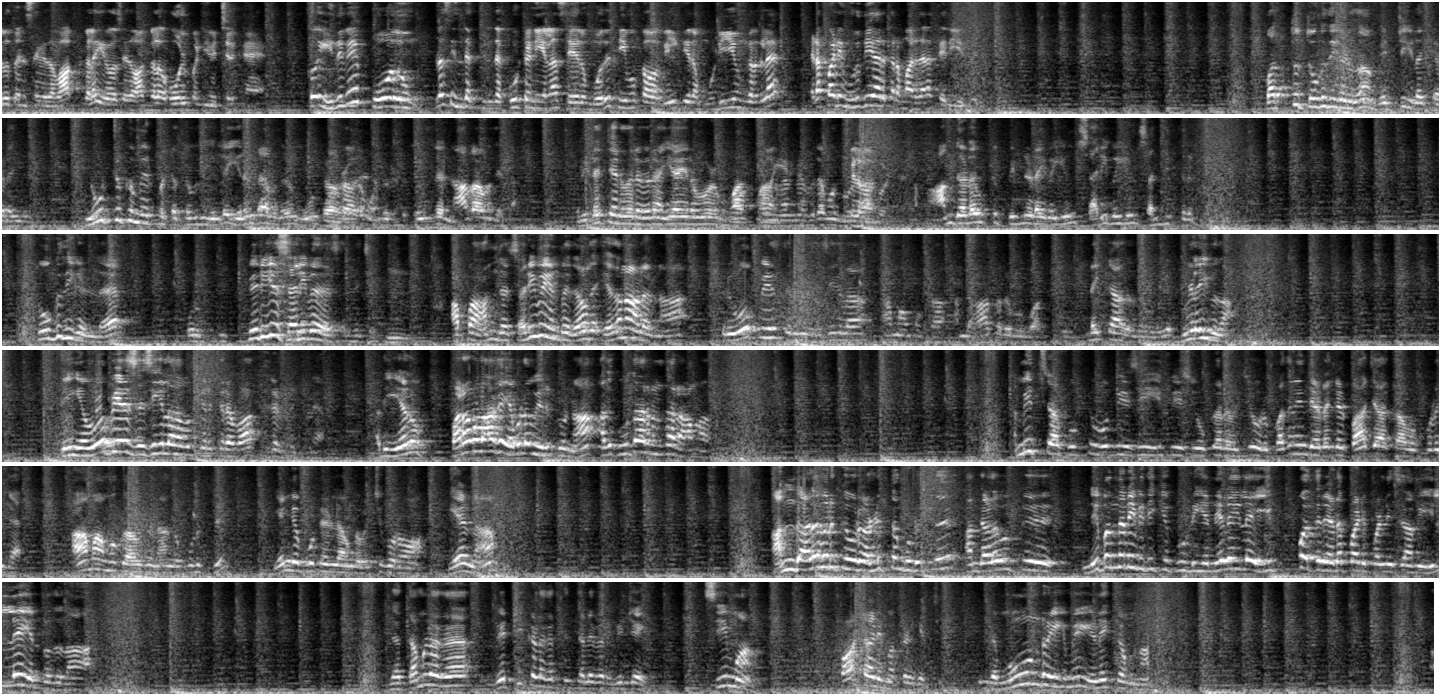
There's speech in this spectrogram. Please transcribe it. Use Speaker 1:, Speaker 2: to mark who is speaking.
Speaker 1: இருபத்தஞ்சு சதவீத வாக்குகளை இருபது சதவீத வாக்குகளை ஹோல்ட் பண்ணி வச்சிருக்கேன். ஸோ இதுவே போதும். ப்ளஸ் இந்த இந்த கூட்டணி எல்லாம் சேரும்போது திமுகவை வீழ்த்திட முடியுங்கிறதுல எடப்பாடி உறுதியா இருக்கிற மாதிரி தானே தெரியுது.
Speaker 2: பத்து தொகுதிகள் தான் வெற்றி இலக்கு அடைந்தது. நூற்றுக்கும் மேற்பட்ட தொகுதிகளில் இரண்டாவது மூன்றாவது ஒன்று ரெண்டு தொகுதியில் நாலாவது இடம் ஒரு இடைத்தேர்தலில் வெறும் ஐயாயிரம்.
Speaker 1: விளவாங்கோடு.
Speaker 2: அந்த அளவுக்கு பின்னடைவையும் சரிவையும் சந்தித்திருக்கு தொகுதிகளில் ஒரு பெரிய சரிவை சந்திச்சு. அப்போ அந்த சரிவு என்பது எதனால- எதனாலன்னா திரு ஓபிஎஸ் திரு சசிகலா அமமுக அந்த ஆதரவு வாக்கு கிடைக்காததனுடைய விளைவு தான் நீங்கள் ஓபிஎஸ் சசிகலாவுக்கு இருக்கிற வாக்குகள் இருக்குல்ல அது எவ்வளோ பரவலாக எவ்வளவு இருக்குன்னா அதுக்கு உதாரணம் தான் ராமநாதன். அமித்ஷா கூப்பிட்டு ஓபிஎஸ்சி இபிஎஸ்சி உட்கார வச்சு ஒரு பதினைந்து இடங்கள் பாஜகவுக்கு கொடுங்க. அமமுகவுக்கு நாங்கள் கொடுத்து எங்கள் கூட்டணியில் அவங்க வச்சுக்கிறோம். ஏன்னா அந்த அளவிற்கு ஒரு அழுத்தம் கொடுத்து அந்த அளவுக்கு நிபந்தனை விதிக்கக்கூடிய நிலையில் இப்போ திரு எடப்பாடி பழனிசாமி இல்லை என்பதுதான். இந்த தமிழக வெற்றி கழகத்தின் தலைவர் விஜய் சீமான் பாட்டாளி மக்கள் கட்சி இந்த மூன்றையுமே இணைத்தோம்னா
